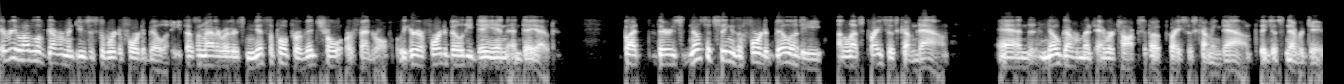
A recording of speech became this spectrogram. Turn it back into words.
every level of government uses the word affordability. It doesn't matter whether it's municipal, provincial, or federal. We hear affordability day in and day out. But there's no such thing as affordability unless prices come down. And no government ever talks about prices coming down. They just never do.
